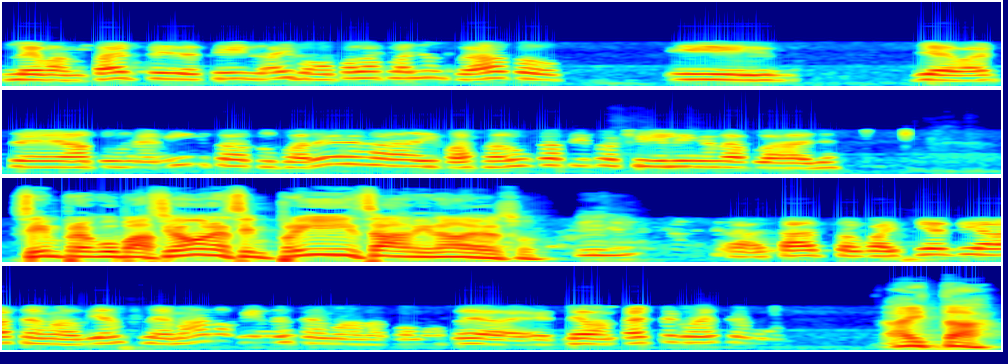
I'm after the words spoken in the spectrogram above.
levantarte y decir, ay, vamos para la playa un rato. Y llevarte a tu nenita, a tu pareja y pasar un ratito chilling en la playa. Sin preocupaciones, sin prisa, ni nada de eso. Exacto, cualquier día de la semana, día de semana o fin de semana, como sea, eh, levantarte con ese mood. Ahí está.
